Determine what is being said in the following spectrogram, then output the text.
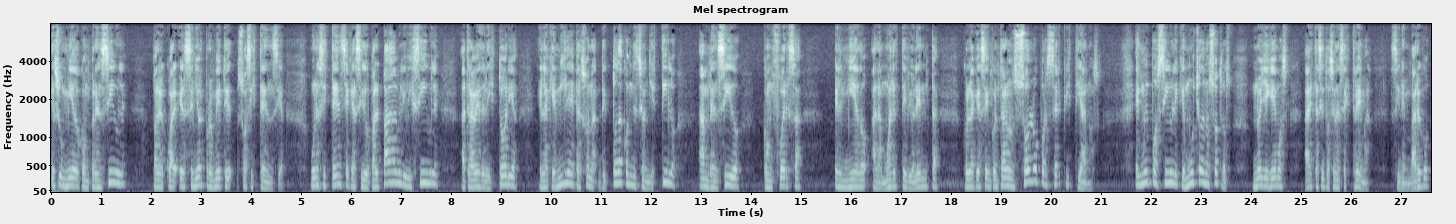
Es un miedo comprensible para el cual el Señor promete su asistencia, una asistencia que ha sido palpable y visible a través de la historia en la que miles de personas de toda condición y estilo han vencido con fuerza el miedo a la muerte violenta con la que se encontraron solo por ser cristianos. Es muy posible que muchos de nosotros no lleguemos a estas situaciones extremas, sin embargo,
